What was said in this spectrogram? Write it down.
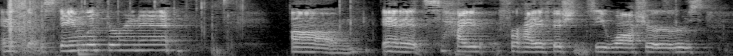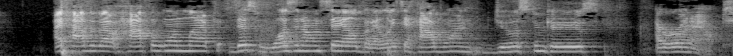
and it's got the stain lifter in it. Um, and it's high for high efficiency washers. I have about half of one left. This wasn't on sale, but I like to have one just in case I run out.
